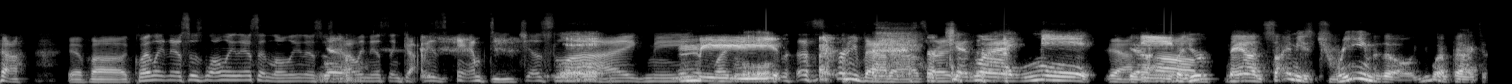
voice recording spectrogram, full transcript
yeah. If uh, cleanliness is loneliness and loneliness is Yeah. godliness and God is empty, just Yeah. like me. Me. Like, that's pretty badass, right? Just like me. yeah. Yeah, um, but you're man, Siamese Dream though. You went back to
